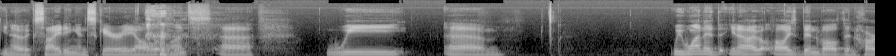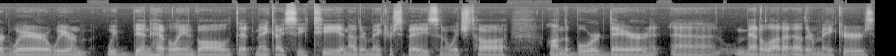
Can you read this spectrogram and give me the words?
you know, exciting and scary all at once. Uh, we um, we wanted, you know, I've always been involved in hardware. We are, we've been heavily involved at Make ICT and other makerspace in Wichita on the board there, and uh, met a lot of other makers.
